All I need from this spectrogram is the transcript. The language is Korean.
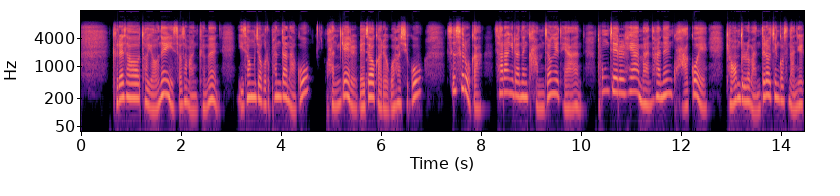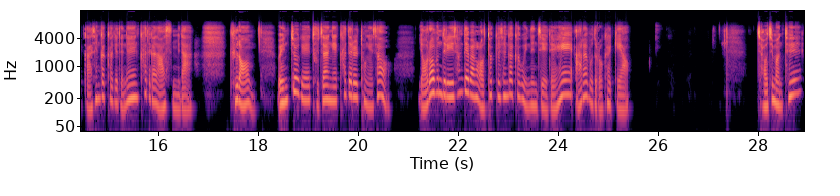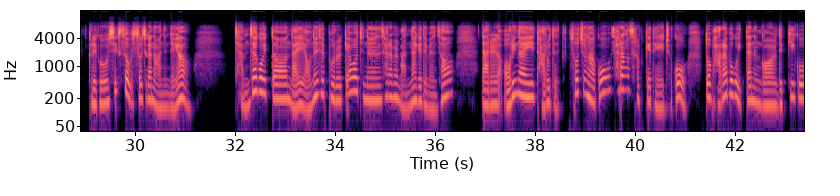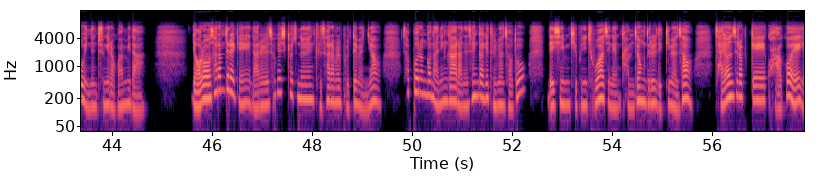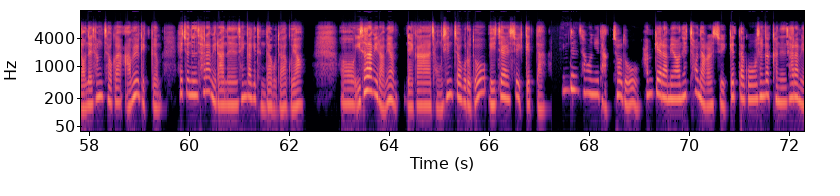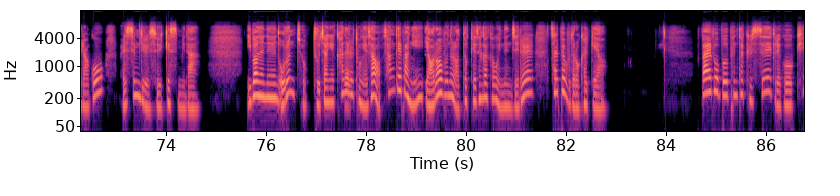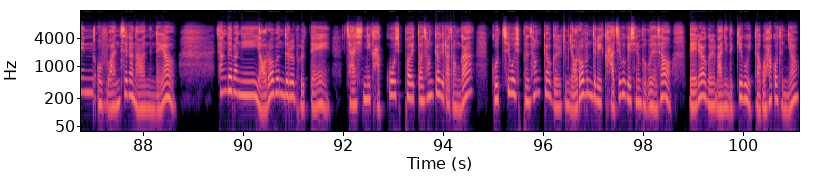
그래서 더 연애에 있어서만큼은 이성적으로 판단하고 관계를 맺어가려고 하시고 스스로가 사랑이라는 감정에 대한 통제를 해야만 하는 과거의 경험들로 만들어진 것은 아닐까 생각하게 되는 카드가 나왔습니다. 그럼 왼쪽의 두 장의 카드를 통해서 여러분들이 상대방을 어떻게 생각하고 있는지에 대해 알아보도록 할게요. 저지먼트 그리고 식스 오브 소즈가 나왔는데요. 잠자고 있던 나의 연애 세포를 깨워주는 사람을 만나게 되면서 나를 어린아이 다루듯 소중하고 사랑스럽게 대해주고 또 바라보고 있다는 걸 느끼고 있는 중이라고 합니다. 여러 사람들에게 나를 소개시켜주는 그 사람을 볼 때면요. 섣부른 건 아닌가라는 생각이 들면서도 내심 기분이 좋아지는 감정들을 느끼면서 자연스럽게 과거의 연애 상처가 아물게끔 해주는 사람이라는 생각이 든다고도 하고요. 어, 이 사람이라면 내가 정신적으로도 의지할 수 있겠다. 힘든 상황이 닥쳐도 함께라면 헤쳐나갈 수 있겠다고 생각하는 사람이라고 말씀드릴 수 있겠습니다. 이번에는 오른쪽 두 장의 카드를 통해서 상대방이 여러분을 어떻게 생각하고 있는지를 살펴보도록 할게요. Five of Pentacles 그리고 Queen of Wands가 나왔는데요. 상대방이 여러분들을 볼 때 자신이 갖고 싶어 했던 성격이라던가 고치고 싶은 성격을 좀 여러분들이 가지고 계시는 부분에서 매력을 많이 느끼고 있다고 하거든요.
